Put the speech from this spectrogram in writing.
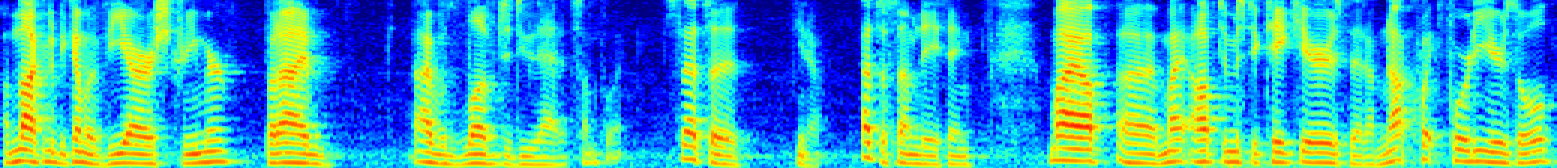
I'm not going to become a VR streamer, but I'm I would love to do that at some point. So that's a you know that's a someday thing. My op, uh, my optimistic take here is that I'm not quite 40 years old,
